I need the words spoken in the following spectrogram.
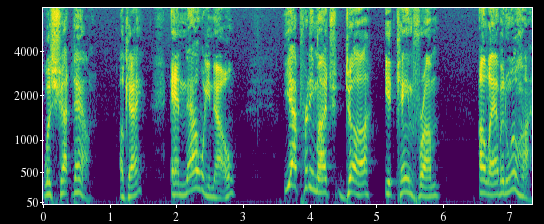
was shut down. Okay, and now we know, yeah, pretty much, duh, it came from a lab in Wuhan.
